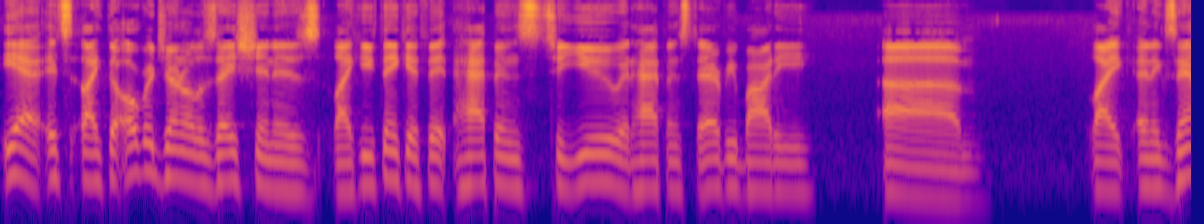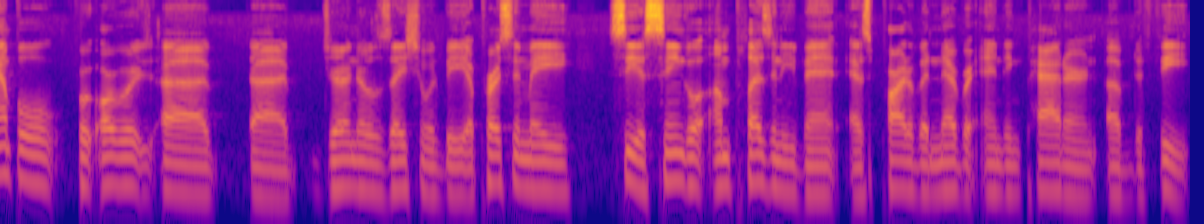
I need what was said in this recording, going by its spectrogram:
yeah, it's like the overgeneralization is like you think if it happens to you, it happens to everybody. Um, like an example for over uh, uh, generalization would be a person may see a single unpleasant event as part of a never ending pattern of defeat.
